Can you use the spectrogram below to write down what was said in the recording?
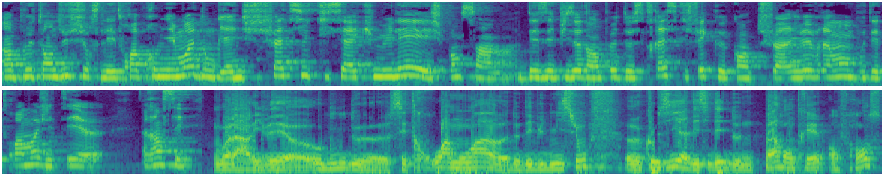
un peu tendu sur les trois premiers mois. Donc il y a une fatigue qui s'est accumulée et je pense un, des épisodes un peu de stress qui fait que quand je suis arrivée vraiment au bout des trois mois, j'étais euh, rincée. Voilà, arrivé euh, au bout de ces trois mois euh, de début de mission, Cozy a décidé de ne pas rentrer en France,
